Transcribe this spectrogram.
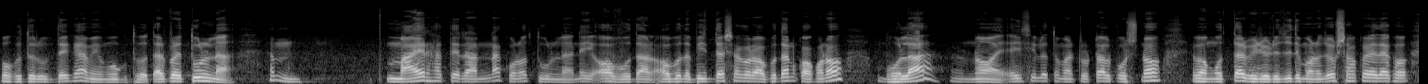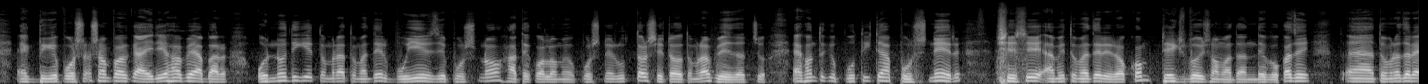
প্রকৃত রূপ দেখে আমি মুগ্ধ। তারপরে তুলনা, হুম মায়ের হাতের রান্না কোনো তুলনা নেই, অবদান। অবদান বিদ্যাসাগর অবদান কখনো ভোলা নয়। এই ছিল তোমার টোটাল প্রশ্ন এবং উত্তর। ভিডিওটি যদি মনোযোগ সহকারে দেখো, একদিকে প্রশ্ন সম্পর্কে আইডিয়া হবে, আবার অন্যদিকে তোমরা তোমাদের বইয়ের যে প্রশ্ন, হাতে কলমে প্রশ্নের উত্তর, সেটাও তোমরা পেয়ে যাচ্ছ। এখন থেকে প্রতিটা প্রশ্নের শেষে আমি তোমাদের এরকম টেক্সট বই সমাধান দেবো। কাজেই তোমরা যারা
